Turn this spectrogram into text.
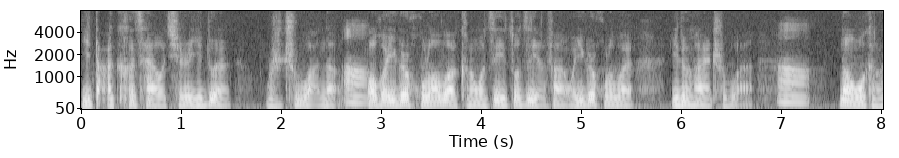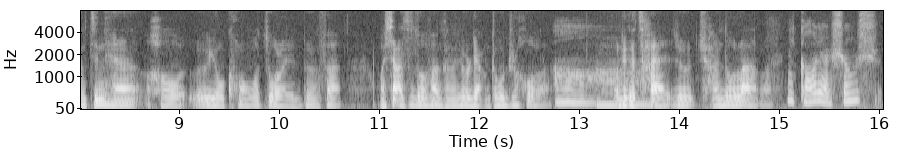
一大颗菜，我其实一顿我是吃不完的啊。包括一根胡萝卜，可能我自己做自己的饭，我一根胡萝卜一顿饭也吃不完啊。那我可能今天好有空，我做了一顿饭，我下次做饭可能就是两周之后了哦。我这个菜就全都烂了。你搞点生食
